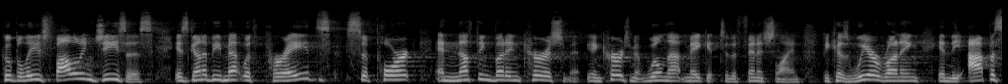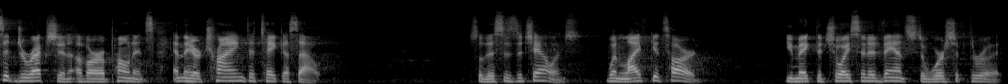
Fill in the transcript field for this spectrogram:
who believes following Jesus is going to be met with parades, support, and nothing but encouragement, encouragement will not make it to the finish line because we are running in the opposite direction of our opponents and they are trying to take us out. So, this is the challenge. When life gets hard, you make the choice in advance to worship through it.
